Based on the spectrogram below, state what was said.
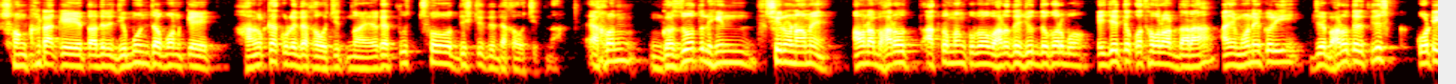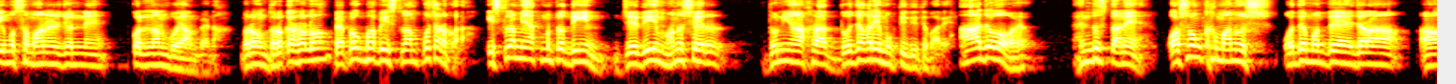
সংখ্যাটাকে, তাদের জীবনযাপনকে হালকা করে দেখা উচিত নয়, এটাকে তুচ্ছ দৃষ্টিতে দেখা উচিত না। এখন গজওয়াতুল হিন্দ শিরোনামে আমরা ভারত আক্রমণ করব, ভারতে যুদ্ধ করব, এই যে তো কথা বলার দ্বারা আমি মনে করি যে ভারতের তিরিশ কোটি মুসলমানের জন্য কল্যাণ বয়ে আনবে না। বরং দরকার হলো ব্যাপকভাবে ইসলাম প্রচার করা। ইসলামই একমাত্র দিন যে দিন মানুষের দুনিয়া আখড়া দু জায়গারই মুক্তি দিতে পারে। আজও হিন্দুস্তানে অসংখ্য মানুষ ওদের মধ্যে যারা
